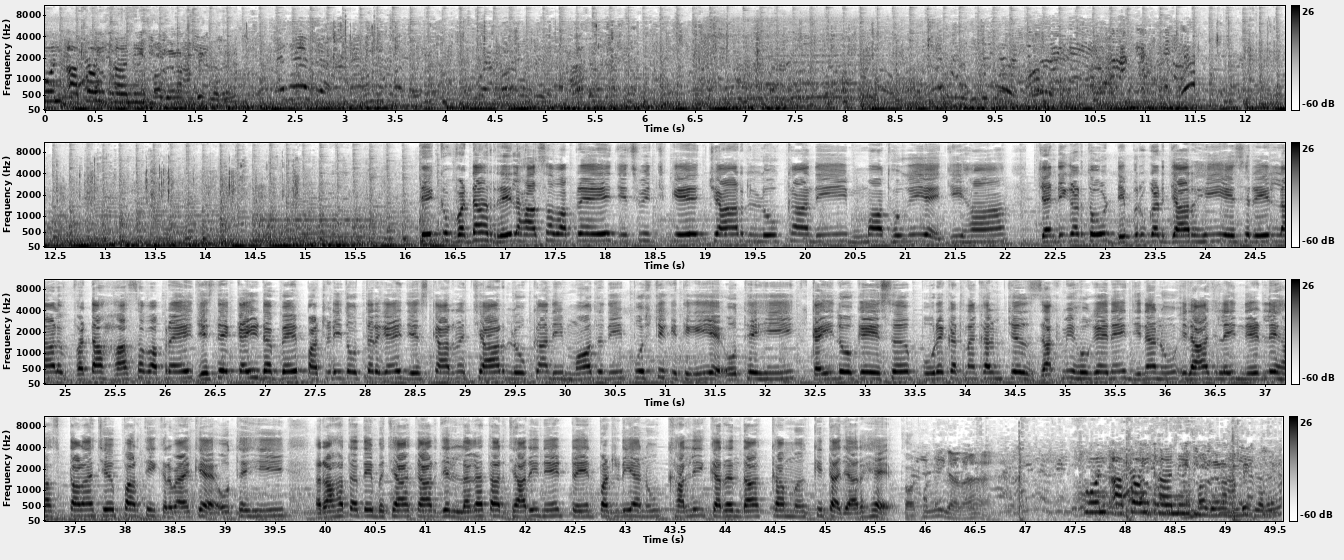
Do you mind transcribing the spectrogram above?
ਹੁਣ ਆਪਾਂ ਉਠਾਣੀ ਤੇ ਇੱਕ ਵੱਡਾ ਰੇਲ ਹਾਦਸਾ ਵਾਪਰਿਆ ਹੈ, ਜਿਸ ਵਿੱਚ ਕਿ ਚਾਰ ਲੋਕਾਂ ਦੀ ਮੌਤ ਹੋ ਗਈ ਹੈ। ਜੀ ਹਾਂ ਚੰਡੀਗੜ੍ਹ ਤੋਂ ਡਿਬਰੂਗੜ੍ਹ ਜਾ ਰਹੀ ਇਸ ਰੇਲ ਨਾਲ ਵੱਡਾ ਹਾਦਸਾ ਵਾਪਰਿਆ ਹੈ ਜਿਸ ਦੇ ਕਈ ਡੱਬੇ ਪਟੜੀ ਤੋਂ ਉਤਰ ਗਏ ਜਿਸ ਕਾਰਨ ਚਾਰ ਲੋਕਾਂ ਦੀ ਮੌਤ ਦੀ ਪੁਸ਼ਟੀ ਕੀਤੀ ਗਈ ਹੈ ਉੱਥੇ ਹੀ ਕਈ ਲੋਕ ਇਸ ਪੂਰੇ ਘਟਨਾਕ੍ਰਮ 'ਚ ਜ਼ਖਮੀ ਹੋ ਗਏ ਨੇ ਜਿਨ੍ਹਾਂ ਨੂੰ ਇਲਾਜ ਲਈ ਨੇੜਲੇ ਹਸਪਤਾਲਾਂ 'ਚ ਭਰਤੀ ਕਰਵਾਇਆ ਗਿਆ ਹੈ ਉੱਥੇ ਹੀ ਰਾਹਤ ਅਤੇ ਬਚਾਅ ਕਾਰਜ ਲਗਾਤਾਰ ਜਾਰੀ ਨੇ ਟ੍ਰੇਨ ਪਟੜੀਆਂ ਨੂੰ ਖਾਲੀ ਕਰਨ ਦਾ ਕੰਮ ਕੀਤਾ ਜਾ ਰਿਹਾ ਹੈ नहीं जा रहा है फोन आपा उठा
